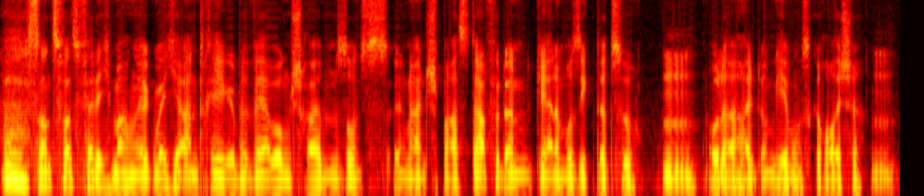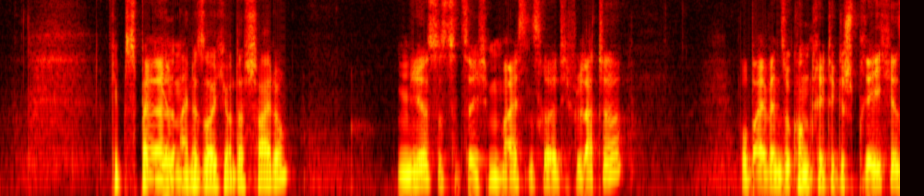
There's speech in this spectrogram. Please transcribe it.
ah, sonst was fertig machen, irgendwelche Anträge, Bewerbungen schreiben, sonst irgendeinen Spaß. Dafür dann gerne Musik dazu. Hm. Oder halt Umgebungsgeräusche. Hm. Gibt es bei Ähm, dir eine solche Unterscheidung? Mir ist es tatsächlich meistens relativ latte. Wobei, wenn so konkrete Gespräche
